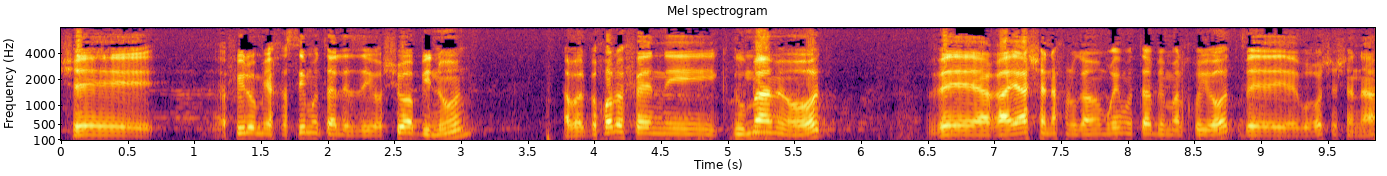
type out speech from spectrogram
שאפילו מייחסים אותה לאיזה יהושע בן נון, אבל בכל אופן היא קדומה מאוד, והראיה שאנחנו גם אומרים אותה במלכויות בראש השנה.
